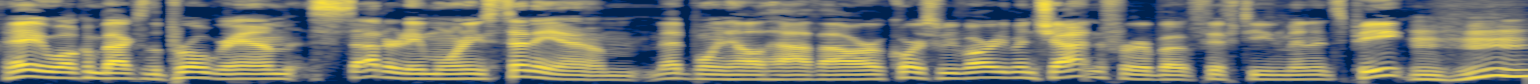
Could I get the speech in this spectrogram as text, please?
Hey, welcome back to the program. Saturday mornings, 10 a.m. MedPoint Health Half Hour. Of course, we've already been chatting for about 15 minutes. Pete, Mm-hmm.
